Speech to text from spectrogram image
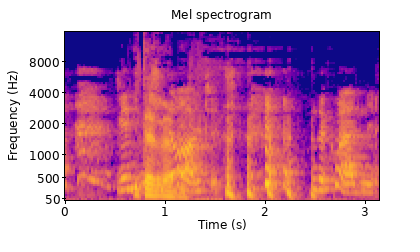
więc I musi dołączyć. Dokładnie.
